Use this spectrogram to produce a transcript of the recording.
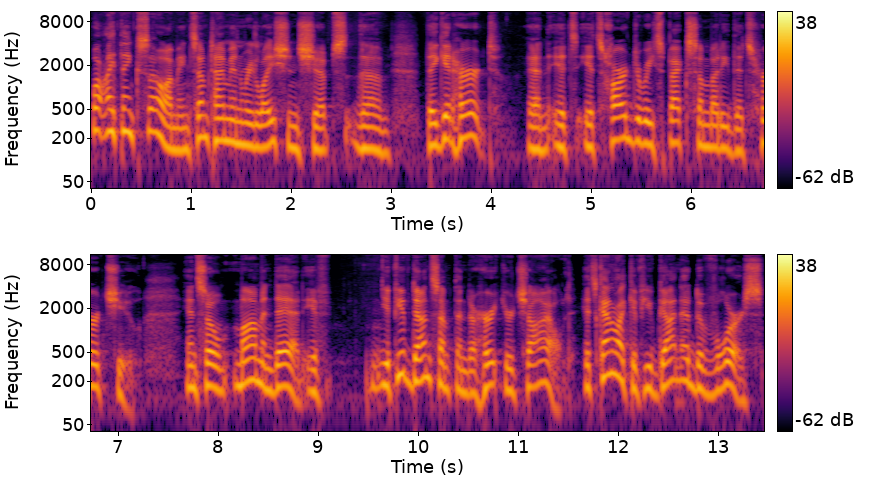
Well, I think so. I mean, sometimes in relationships, the they get hurt, and it's it's hard to respect somebody that's hurt you. And so, mom and dad, if if you've done something to hurt your child, it's kind of like if you've gotten a divorce,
